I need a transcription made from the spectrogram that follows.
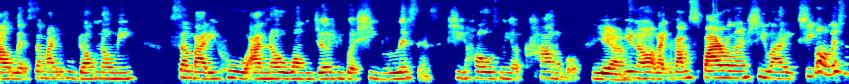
outlet. Somebody who don't know me, somebody who I know won't judge me, but she listens. She holds me accountable. Yeah. You know, like if I'm spiraling, she like she gonna listen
